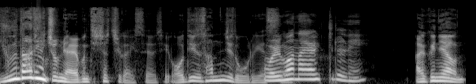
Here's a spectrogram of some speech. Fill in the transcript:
유난히 좀 얇은 티셔츠가 있어요. 제가 어디서 샀는지도 모르겠어요. 얼마나 얇길래? 아니 그냥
